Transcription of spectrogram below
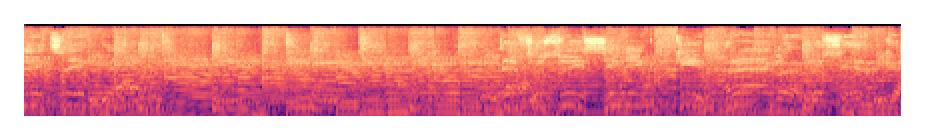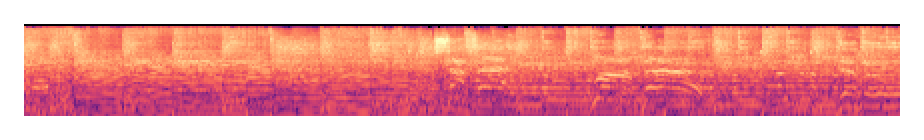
électrique. Des frustrés cyniques qui règlent le cirque. Ça fait moins peur de vous.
